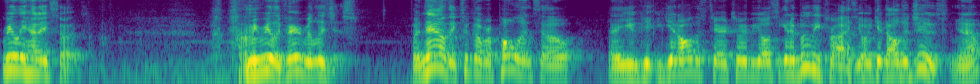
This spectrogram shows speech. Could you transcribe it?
really how they saw it. I mean, really, very religious. But now they took over Poland, so uh, you, get, you get all this territory, but you also get a booby prize. You get all the Jews, you know?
